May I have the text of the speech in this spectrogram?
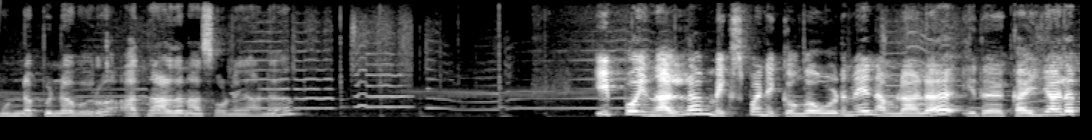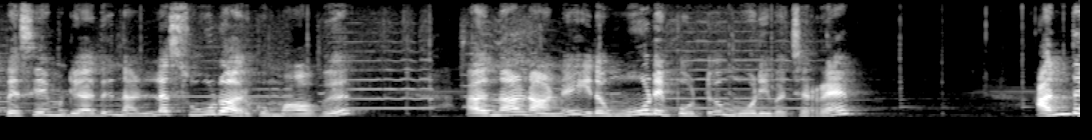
முன்ன பின்ன வரும். அதனால தான் நான் சொன்னேன் நான். இப்போ இது நல்லா மிக்ஸ் பண்ணிக்கோங்க. உடனே நம்மளால் இதை கையால் பிசைய முடியாது. நல்லா சூடாக இருக்கும் மாவு. அதனால் நான் இதை மூடி போட்டு மூடி வச்சிடுறேன். அந்த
